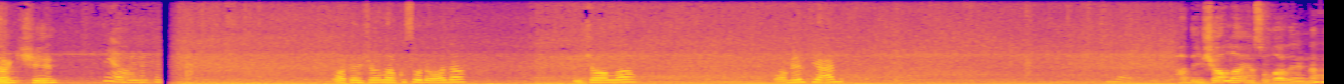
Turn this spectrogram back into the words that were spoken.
dankeschön Ja, bitte. waa ka insha allah kusoo dhawaada insha allah waa meel fiican hadda insha allah ayaan soo qaadanaynaa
